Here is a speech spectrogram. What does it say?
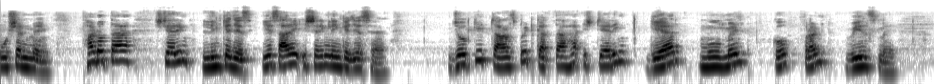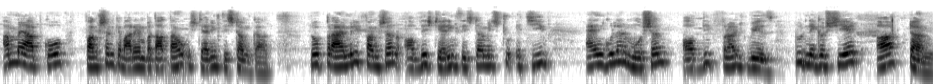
motion में। थर्ड होता है स्टेयरिंग लिंकेजेस ये सारे स्टेयरिंग लिंकेजेस हैं, जो कि ट्रांसमिट करता है स्टेयरिंग गियर मूवमेंट को फ्रंट व्हील्स में। अब मैं आपको फ़ंक्शन के बारे में बताता हूँ स्टेयरिंग सिस्टम का। तो primary function of the steering system is to achieve angular motion of the front wheels to negotiate a turn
